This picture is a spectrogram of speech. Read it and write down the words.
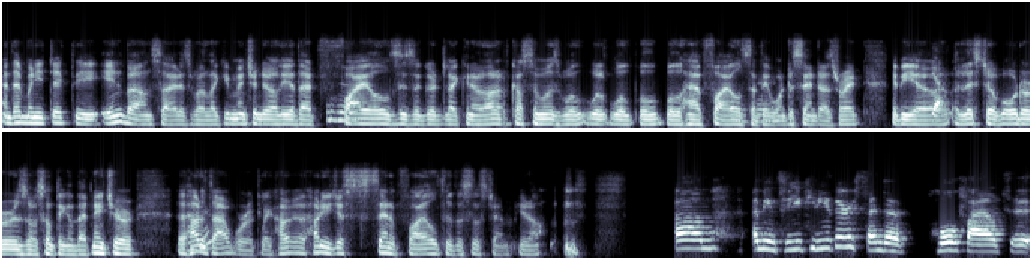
And then when you take the inbound side as well, like you mentioned earlier, that mm-hmm. files is a good, like, you know, a lot of customers will will will will, will have files mm-hmm. that they mm-hmm. want to send us, right? Maybe a, yeah. a, list of orders or something of that nature. Uh, how mm-hmm. does that work? Like, how how do you just send a file to the system? You know? um, I mean, so you can either send a whole file to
